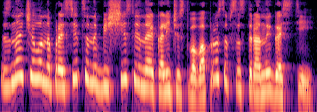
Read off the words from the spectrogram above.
значило напроситься на бесчисленное количество вопросов со стороны гостей.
